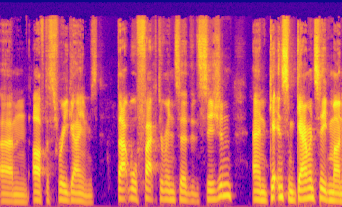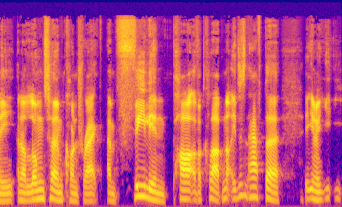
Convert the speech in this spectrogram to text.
um, after three games, that will factor into the decision and getting some guaranteed money and a long-term contract and feeling part of a club. No, it doesn't have to, you know, you, you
